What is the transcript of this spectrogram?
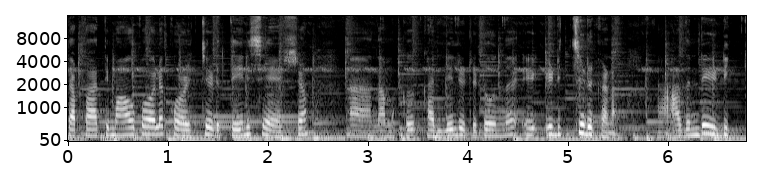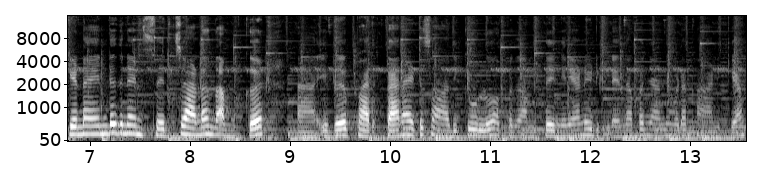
ചപ്പാത്തി മാവ് പോലെ കുഴച്ചെടുത്തതിന് ശേഷം നമുക്ക് കല്ലിലിട്ടിട്ട് ഒന്ന് ഇടിച്ചെടുക്കണം. അതിന്റെ ഇടിക്കണതിന്റെ ഇതിനനുസരിച്ചാണ് നമുക്ക് ഇത് പരത്താനായിട്ട് സാധിക്കുള്ളൂ. അപ്പോൾ നമുക്ക് എങ്ങനെയാണ് ഇടിക്കണതെന്ന് അപ്പോൾ ഞാൻ ഇവിടെ കാണിക്കാം.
